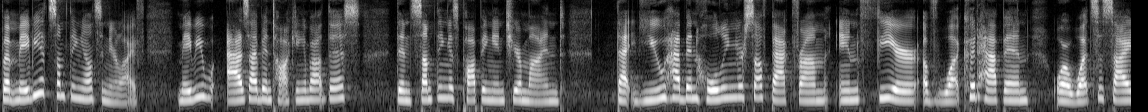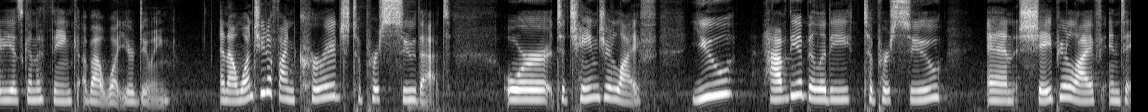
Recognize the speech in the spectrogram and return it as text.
But maybe it's something else in your life. Maybe as I've been talking about this, then something is popping into your mind that you have been holding yourself back from in fear of what could happen or what society is going to think about what you're doing. And I want you to find courage to pursue that or to change your life. You have the ability to pursue and shape your life into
